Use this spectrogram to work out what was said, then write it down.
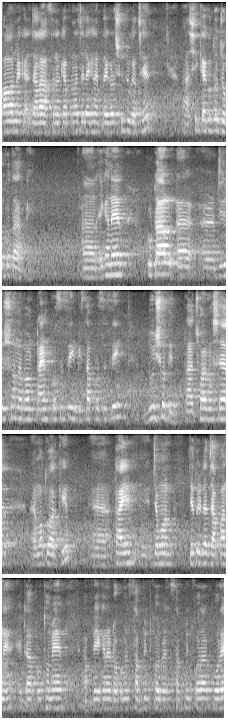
power maker যারা আছেন আর কি, আপনারা চাইলে এখানে অ্যাপ্লাই করার সুযোগ আছে। শিক্ষাগত যোগ্যতা আর কি। আর এখানের টোটাল ডিউরেশন এবং টাইম প্রসেসিং ভিসা প্রসেসিং দুইশো দিন, প্রায় ছয় মাসের মতো আর কি। টাইম যেমন যেহেতু এটা জাপানে, এটা প্রথমে আপনি এখানে ডকুমেন্ট সাবমিট করবেন। সাবমিট করার পরে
